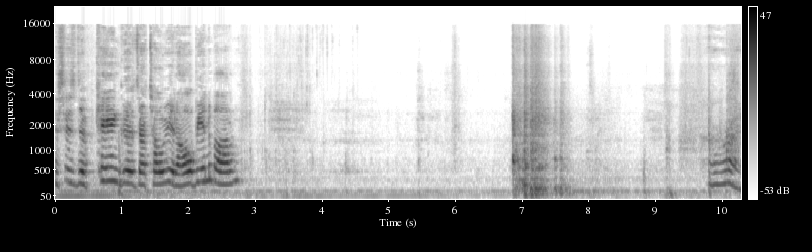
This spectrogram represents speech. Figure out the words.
This is the canned goods I told you. It'll all be in the bottom. All right.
